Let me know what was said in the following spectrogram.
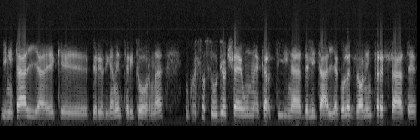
in Italia e che periodicamente ritorna, in questo studio c'è una cartina dell'Italia con le zone interessate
